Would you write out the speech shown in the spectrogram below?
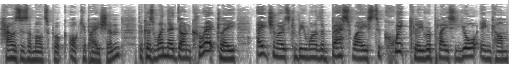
houses of multiple occupation, because when they're done correctly, HMOs can be one of the best ways to quickly replace your income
